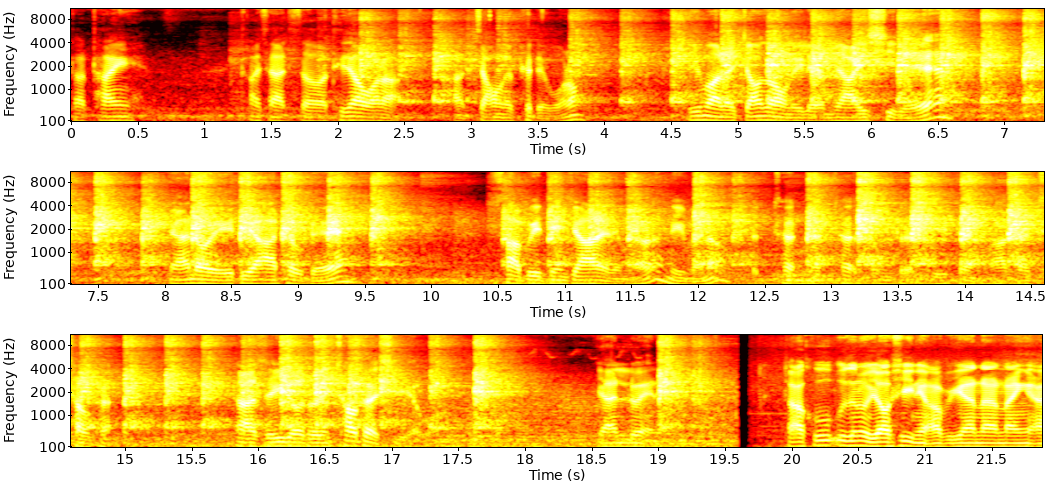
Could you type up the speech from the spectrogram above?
ဒါထိုင်းကာချာတိဆောက်ထေရဝါဒ အကြောင်းလည်းဖြစ်တယ်ပေါ့နော်ဒီမှာလည်းကျောင်းဆောင်လေးလည်းအများကြီးရှိတယ်ရန်တော်ရေးတရားအထုတ်တယ်စာပေသင်ကြားရတယ်မနော်နေမယ်နော်တစ်ထက်နှစ်ထက်သုံးထက်လေးထက်ငါးထက်၆ထက်ဒါဈေးတော်ဆိုရင်6ထက်ရှိရပေါ့ရန်လွင့်တယ်ဒါအခုဦးဇင်းတို့ရောက်ရှိနေတာဗီယက်နမ်နိုင်ငံ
